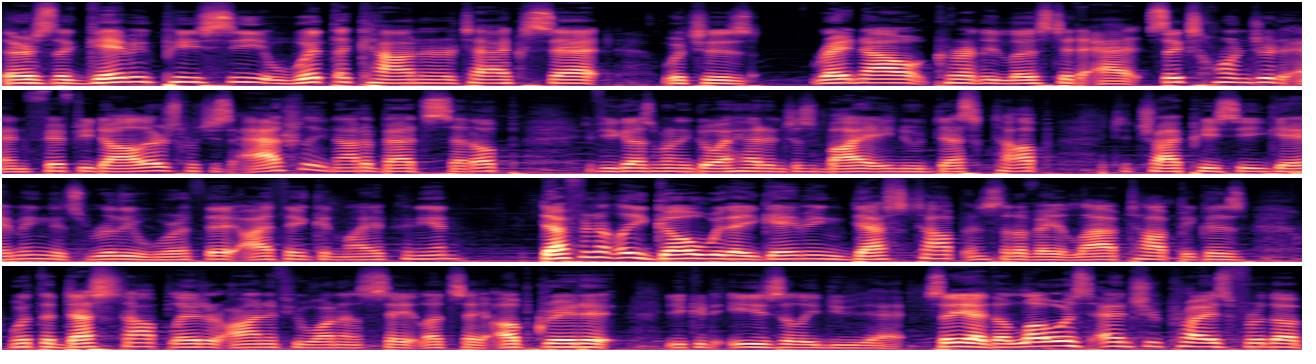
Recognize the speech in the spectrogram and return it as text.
There's the gaming PC with the counterattack set, which is right now currently listed at $650 which is actually not a bad setup if you guys want to go ahead and just buy a new desktop to try PC gaming it's really worth it I think in my opinion definitely go with a gaming desktop instead of a laptop because with the desktop later on if you want to say let's say upgrade it you could easily do that. So yeah the lowest entry price for the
